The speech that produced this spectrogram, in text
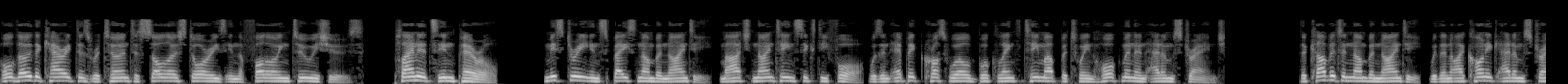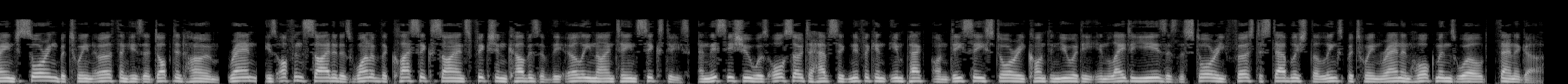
Although the characters returned to solo stories in the following two issues, "'Planets in Peril' Mystery in Space No. 90, March 1964 was an epic cross-world book-length team-up between Hawkman and Adam Strange. The cover to number 90, with an iconic Adam Strange soaring between Earth and his adopted home, Rann, is often cited as one of the classic science fiction covers of the early 1960s, and this issue was also to have significant impact on DC story continuity in later years as the story first established the links between Rann and Hawkman's world, Thanagar.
